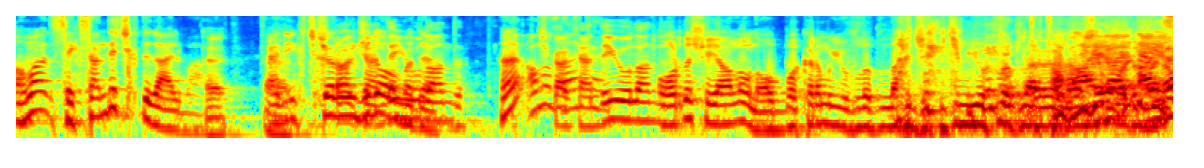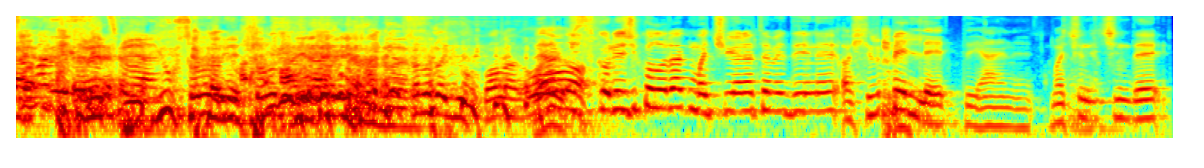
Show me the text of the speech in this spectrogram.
Ama 80'de çıktı galiba. Evet. Yani Evet. ilk çıkan oyuncu da Çıkarken de olmadı. yuğlandı. Ha? Ama Çıkarken zaten de yuğlandı. Orada şeyi anlamadım. O Bakar'a mı yuhladılar, Cenk'i mi yuhladılar? Tam Hayır, hayır, Evet, hayır. Evet, bir Yuh sana da yuh sana da yuh. Sana da yuh falan. Yani psikolojik olarak maçı yönetemediğini aşırı belli etti yani. Maçın içinde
